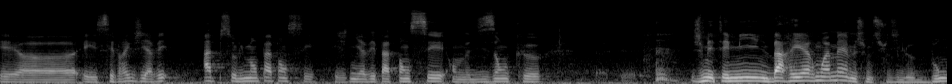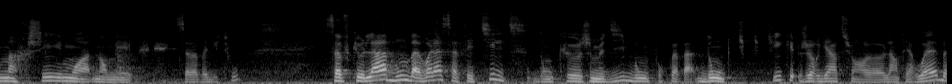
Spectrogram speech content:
Euh, et, c'est vrai que j'y avais absolument pas pensé. Et je n'y avais pas pensé en me disant que euh, je m'étais mis une barrière moi-même. Je me suis dit le bon marché, moi, non mais ça va pas du tout. Sauf que là, bon, bah voilà, ça fait tilt. Donc euh, je me dis, bon, pourquoi pas. Donc, tic, tic, tic, je regarde sur l'interweb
